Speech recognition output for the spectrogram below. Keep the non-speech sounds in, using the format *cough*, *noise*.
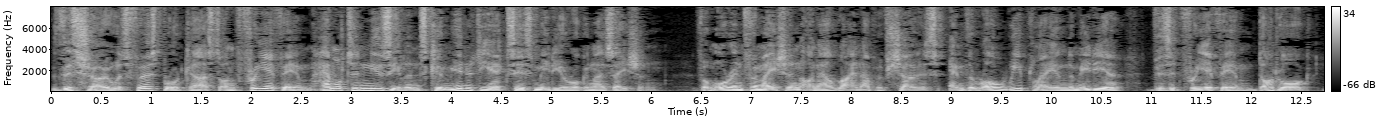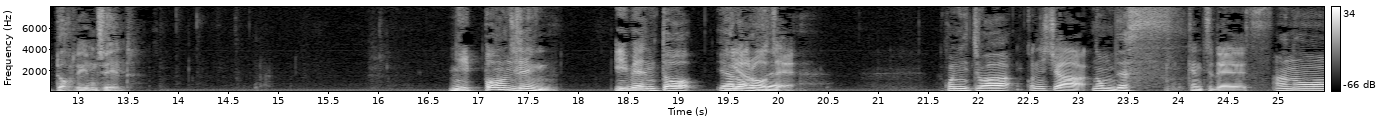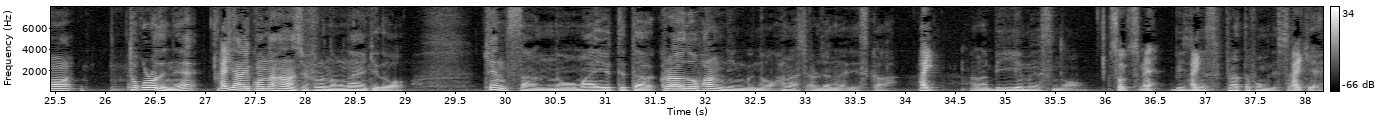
This show was first broadcast on Free FM, Hamilton, New Zealand's community access media organisation. For more information on our lineup of shows and the role we play in the media, visit freefm.org.nz. 日本人イベントやろうぜ。こんにちは、こんにちは。ノムです。ケンツです。あのー、ところでね、はいいきなりこんな話振るのもないけど、 ケンツさんの前言ってたクラウドファンディングの話あるじゃないですか。はい。あの BMS のそうですね。ビジネスプラットフォームでしたっけ、は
